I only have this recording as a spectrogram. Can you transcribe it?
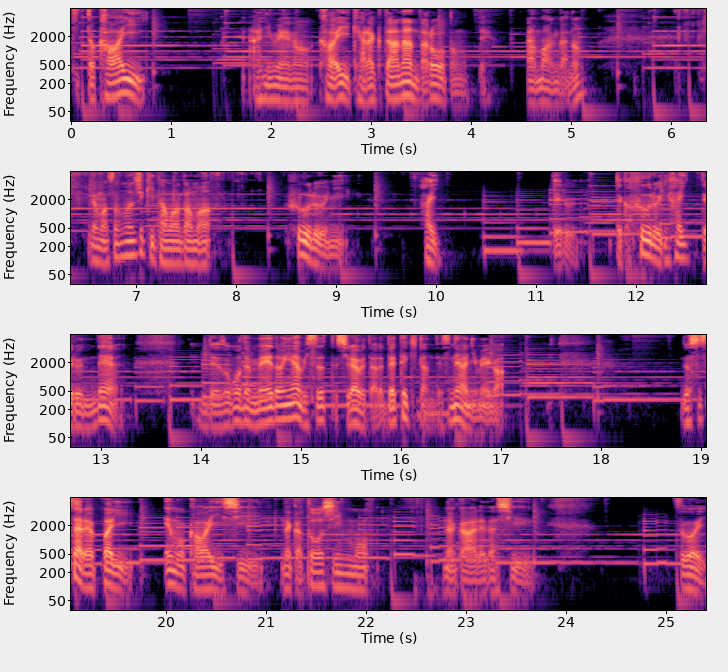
きっと可愛いアニメの可愛いキャラクターなんだろうと思って。あ、漫画の。でもその時期たまたま、Hulu に入ってる。てか Hulu に入ってるんで、で、そこでメイドインアビスって調べたら出てきたんですね、アニメが。で、そしたらやっぱり絵も可愛いし、なんか頭身もなんかあれだし、すごい、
